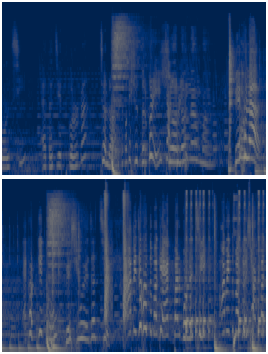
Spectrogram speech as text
বলছি এত জেদ করো না। চলো আমি তোমাকে সুন্দর করে দিই। না মা। বেহুলা এখন কিন্তু বেশি হয়ে যাচ্ছে। আমি যখন তোমাকে একবার বলেছি আমি তোমাকে সাতপাতা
